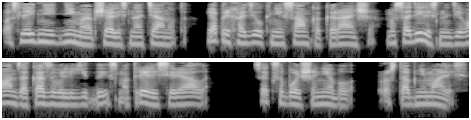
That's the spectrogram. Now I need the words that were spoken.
Последние дни мы общались натянуто. Я приходил к ней сам, как и раньше. Мы садились на диван, заказывали еды, смотрели сериалы. Секса больше не было, просто обнимались.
